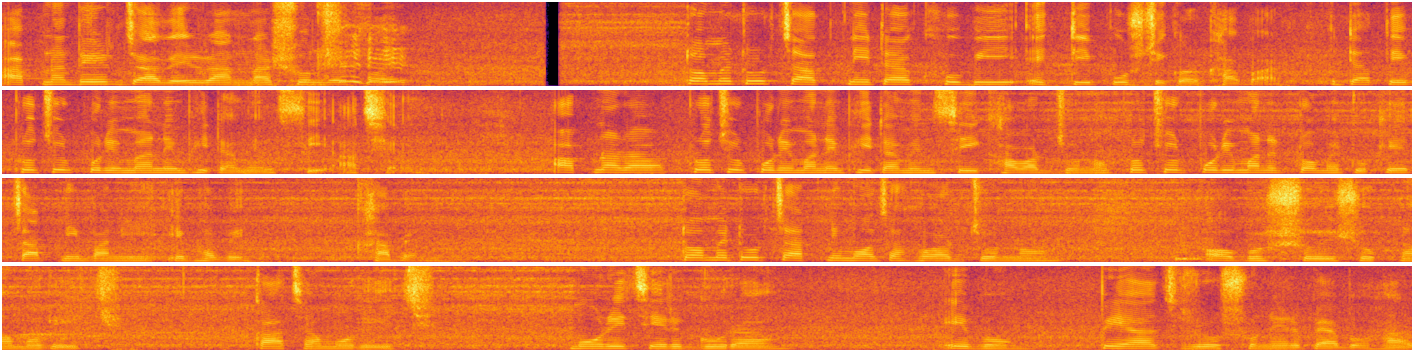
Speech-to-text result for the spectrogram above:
আপনাদের যাদের রান্না সুন্দর হয় টমেটোর চাটনিটা খুবই একটি পুষ্টিকর খাবার। এটাতে প্রচুর পরিমাণে ভিটামিন সি আছে। আপনারা প্রচুর পরিমাণে ভিটামিন সি খাওয়ার জন্য প্রচুর পরিমাণে টমেটোকে চাটনি বানিয়ে এভাবে খাবেন। টমেটোর চাটনি মজা হওয়ার জন্য অবশ্যই শুকনা মরিচ কাঁচামরিচ মরিচের গুঁড়া এবং পেঁয়াজ রসুনের ব্যবহার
